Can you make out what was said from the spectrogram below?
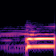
Bye.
